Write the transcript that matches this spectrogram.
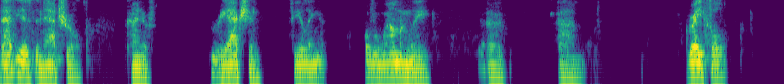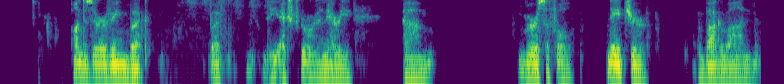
that is the natural kind of reaction, feeling overwhelmingly uh, um, grateful undeserving, but but the extraordinary, um, merciful nature of Bhagavan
